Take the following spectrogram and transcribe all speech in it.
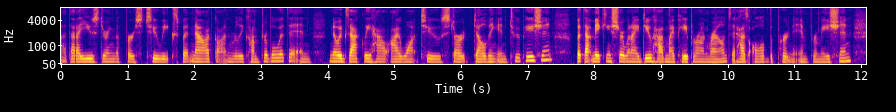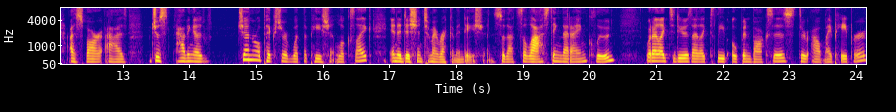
Uh, that I used during the first two weeks, but now I've gotten really comfortable with it and know exactly how I want to start delving into a patient. But that making sure when I do have my paper on rounds, it has all of the pertinent information as far as just having a general picture of what the patient looks like in addition to my recommendation. So that's the last thing that I include. What I like to do is I like to leave open boxes throughout my paper.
